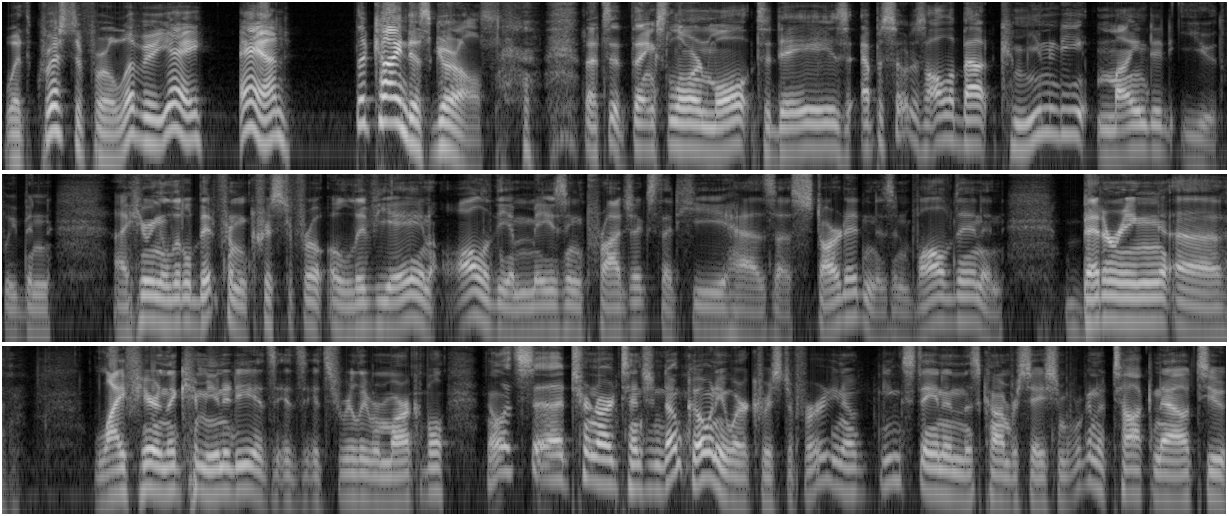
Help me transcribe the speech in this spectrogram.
with Christopher Olivier and the Kindest Girls. That's it. Thanks, Lauren Mole. Today's episode is all about community minded youth. We've been uh, hearing a little bit from Christopher Olivier and all of the amazing projects that he has uh, started and is involved in and bettering. Uh, life here in the community. It's it's it's really remarkable. Now let's uh, turn our attention. Don't go anywhere, Christopher. You know you can stay in, in this conversation. But we're going to talk now to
